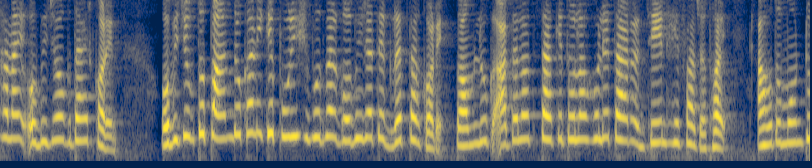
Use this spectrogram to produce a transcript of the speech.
থানায় অভিযোগ দায়ের করেন। অভিযুক্ত পান দোকানিকে পুলিশ বুধবার গভীর রাতে গ্রেপ্তার করে। তমলুক আদালতে তাকে তোলা হলে তার জেল হেফাজত হয়। আহত মন্টু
